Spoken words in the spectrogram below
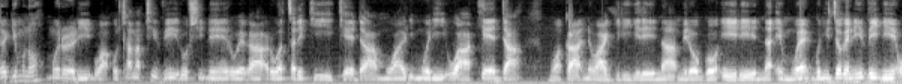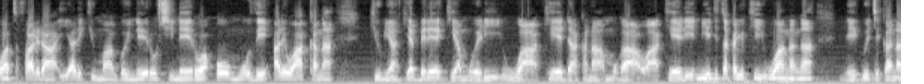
thengiå må no mwäroreri wa Otana TV cinä rwega rwa tarĩki kenda mweri wa kenda mwaka nä wa ngiri igĩrĩ na mĩrongo ĩrĩ na ämwe ngå nyita geni thä inä wa tabarĩra yarä kiuma ngo-inä rå cinä rwa å må thä arä wa kana kiumia kia mbere kia mweri wa kenda kana mũga wa keri niä njä ta kariå ki wa ng'ang'a nĩ nä na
